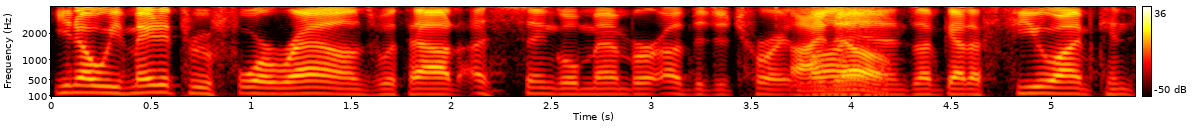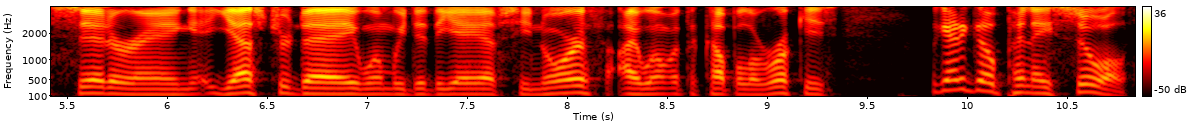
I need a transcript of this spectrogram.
You know, we've made it through four rounds without a single member of the Detroit Lions. I've got a few I'm considering. Yesterday, when we did the AFC North, I went with a couple of rookies. We got to go Penei Sewell.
